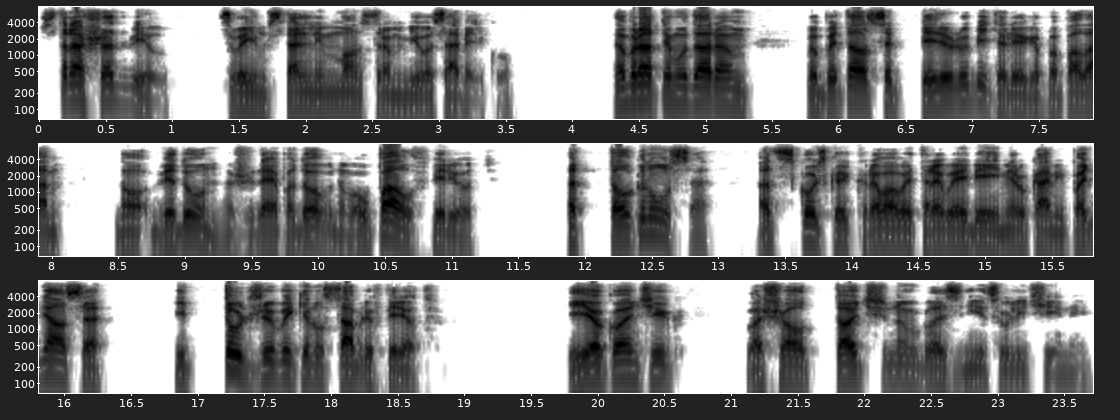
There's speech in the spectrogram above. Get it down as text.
Страж отбил своим стальным монстром его сабельку. Обратным ударом попытался перерубить Олега пополам, но ведун, ожидая подобного, упал вперед, оттолкнулся от скользкой кровавой травы обеими руками, поднялся и тут же выкинул саблю вперед. Ее кончик вошел точно в глазницу личины.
